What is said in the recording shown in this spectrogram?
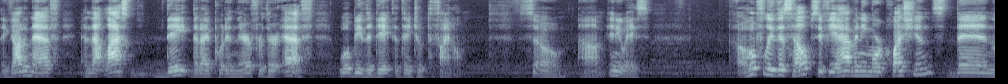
they got an F, and that last date that I put in there for their F will be the date that they took the final. So um, anyways, uh, hopefully this helps. If you have any more questions, then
